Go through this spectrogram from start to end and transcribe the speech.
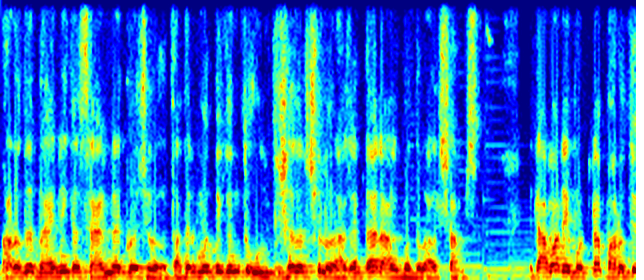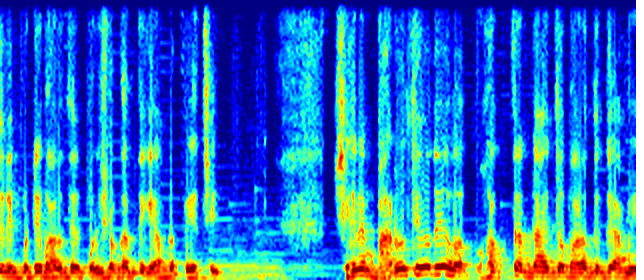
ভারতের বাহিনীকে সারেন্ডার করেছিল, তাদের মধ্যে কিন্তু উনত্রিশ হাজার ছিল রাজাকার আল বদর আল শামস। এটা আমার রিপোর্ট না, ভারতীয় রিপোর্টে ভারতের পরিসংখ্যান থেকে আমরা পেয়েছি। সেখানে ভারতীয়দের হত্যার দায়িত্ব ভারতকে আমি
